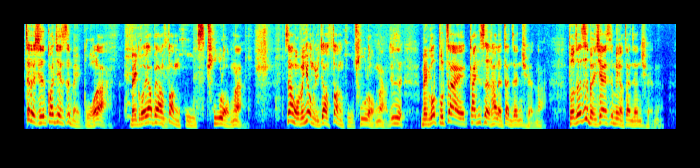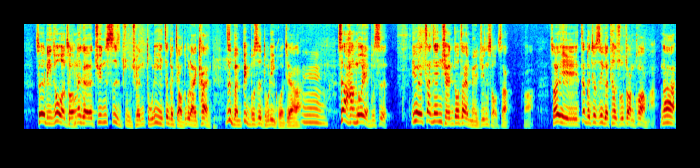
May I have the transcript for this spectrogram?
这个其实关键是美国啦，美国要不要放虎出笼啊？让我们用语叫放虎出笼啊，就是美国不再干涉他的战争权呐，否则日本现在是没有战争权的。所以你如果从那个军事主权独立这个角度来看，日本并不是独立国家了。嗯，实际上韩国也不是，因为战争权都在美军手上啊。所以这个就是一个特殊状况嘛。那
